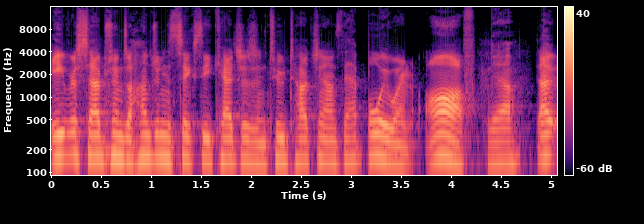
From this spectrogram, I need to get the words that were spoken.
eight receptions, 160 catches, and two touchdowns. That boy went off. yeah, That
